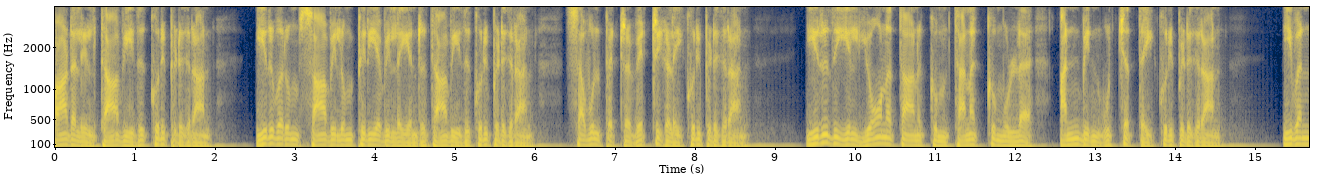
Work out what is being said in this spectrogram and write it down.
பாடலில் தாவீது குறிப்பிடுகிறான். இருவரும் சாவிலும் பிரியவில்லை என்று தாவீது குறிப்பிடுகிறான். சவுல் பெற்ற வெற்றிகளை குறிப்பிடுகிறான். இறுதியில் யோனத்தானுக்கும் தனக்கும் உள்ள அன்பின் உச்சத்தை குறிப்பிடுகிறான். இவன்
